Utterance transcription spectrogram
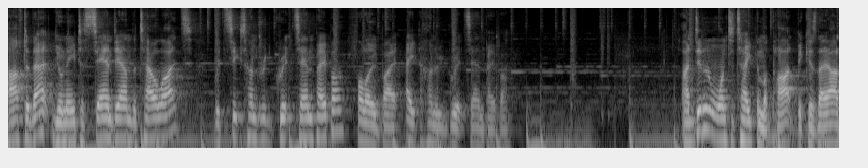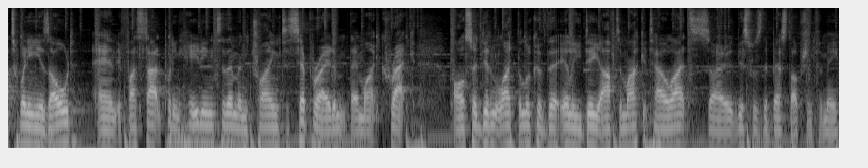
After that, you'll need to sand down the tail lights with 600 grit sandpaper, followed by 800 grit sandpaper. I didn't want to take them apart because they are 20 years old and if I start putting heat into them and trying to separate them, they might crack. I also didn't like the look of the LED aftermarket tail lights, so this was the best option for me.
